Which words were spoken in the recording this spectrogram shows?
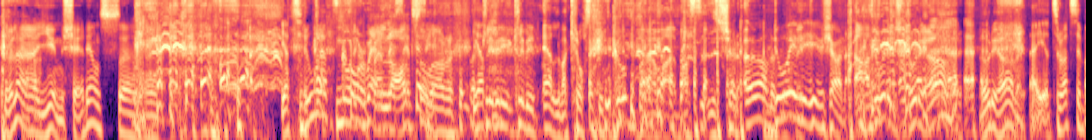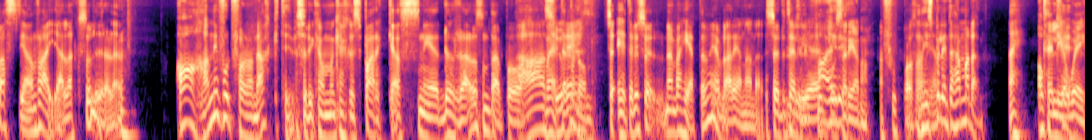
Det är väl den här gymkedjans eh, Jag tror att korpenlag som har... Jag kliver in, kliver in elva crossfit-gubbar och bara, bara kör över. då är vi ju körda. Ja, då är det, då är det över. Då är det över. Nej, jag tror att Sebastian Rajal också lirar där. Ja, han är fortfarande aktiv. Så det kommer kanske sparkas ner dörrar och sånt där på... Ja, vad heter det? dem. Så, heter det nej, vad heter den jävla arenan där? Södertälje? Fotbollsarena. Ja, Fotbollsarena. Ni spelar inte hemma den? Nej. Tälje Okej. away.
